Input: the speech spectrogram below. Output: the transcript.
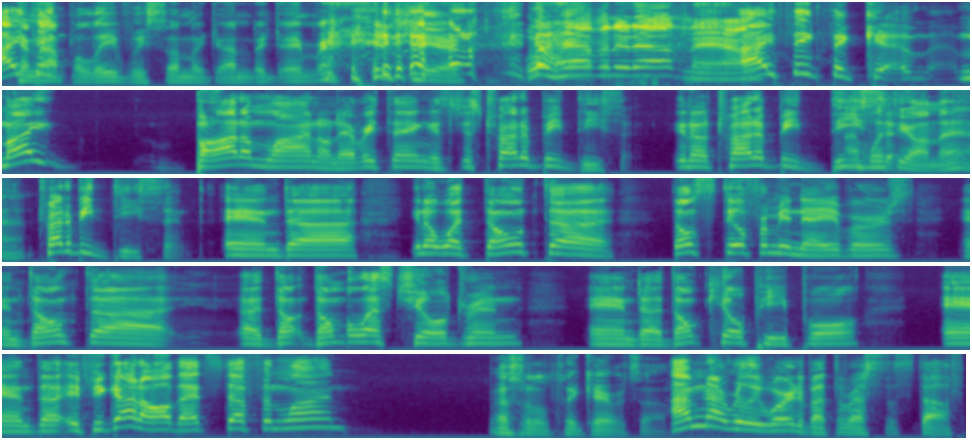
I I cannot think- believe we suddenly got into gay marriage here. We're having it out now. I think the my bottom line on everything is just try to be decent. You know, try to be decent. I'm with you on that. Try to be decent, and uh, you know what? Don't uh, don't steal from your neighbors, and don't uh, uh, don't don't molest children, and uh, don't kill people. And uh, if you got all that stuff in line, That's what'll take care of itself. I'm not really worried about the rest of the stuff.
